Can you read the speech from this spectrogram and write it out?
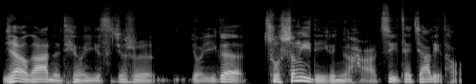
以前有个案子挺有意思，就是有一个做生意的一个女孩自己在家里头，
